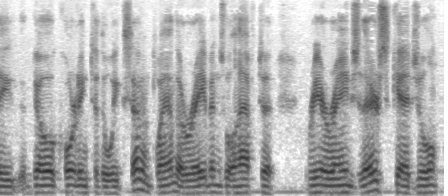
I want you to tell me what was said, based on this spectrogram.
they go according to the week seven plan, the Ravens will have to rearrange their schedule.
